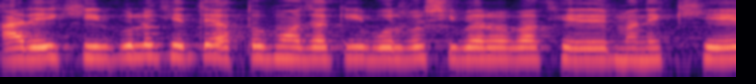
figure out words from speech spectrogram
আর এই ক্ষীরগুলো খেতে এত মজা কি বলব? শিবার বাবা খেয়ে মানে খেয়ে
